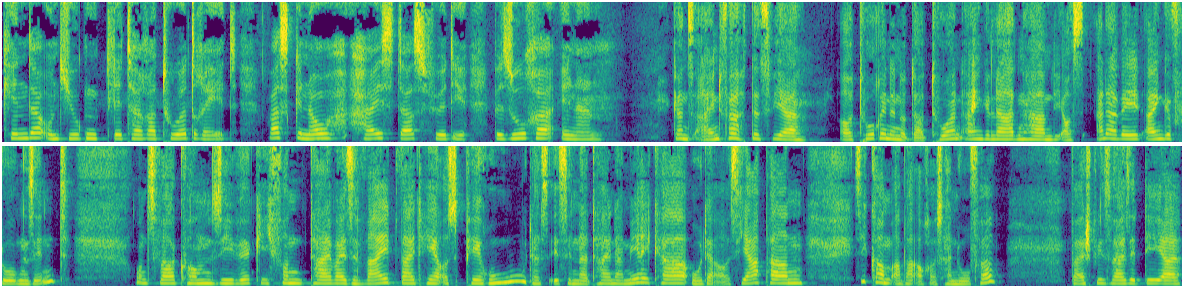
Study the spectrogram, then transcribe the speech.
Kinder- und Jugendliteratur dreht. Was genau heißt das für die BesucherInnen? Ganz einfach, dass wir Autorinnen und Autoren eingeladen haben, die aus aller Welt eingeflogen sind. Und zwar kommen sie wirklich von teilweise weit, weit her aus Peru, das ist in Lateinamerika oder aus Japan. Sie kommen aber auch aus Hannover. Beispielsweise der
